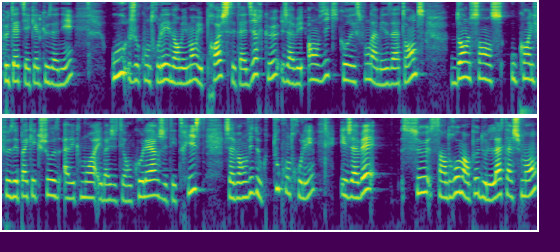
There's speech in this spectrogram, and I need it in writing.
peut-être il y a quelques années, où je contrôlais énormément mes proches, c'est-à-dire que j'avais envie qu'ils correspondent à mes attentes, dans le sens où quand ils faisaient pas quelque chose avec moi, et eh ben j'étais en colère, j'étais triste, j'avais envie de tout contrôler, et j'avais ce syndrome un peu de l'attachement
